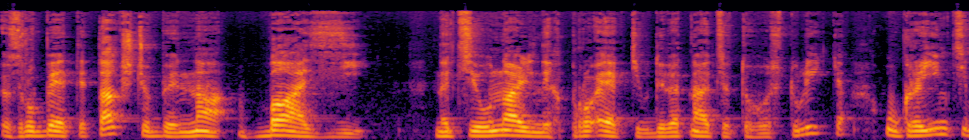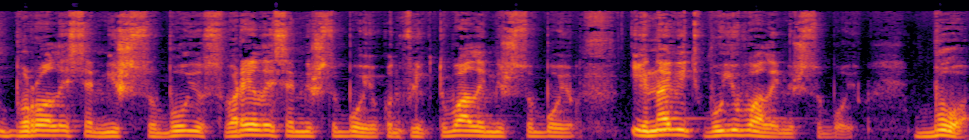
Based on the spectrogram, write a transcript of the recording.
зробити так, щоб на базі національних проєктів 19 століття українці боролися між собою, сварилися між собою, конфліктували між собою і навіть воювали між собою. Бо,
